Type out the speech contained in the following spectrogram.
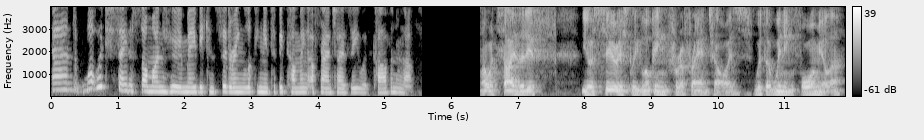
And what would you say to someone who may be considering looking into becoming a franchisee with Carving It Up? I would say that if you're seriously looking for a franchise with a winning formula,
